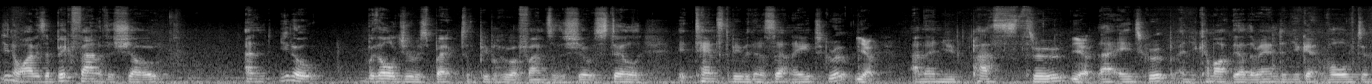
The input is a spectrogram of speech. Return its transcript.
you know, I was a big fan of the show, and, you know, with all due respect to the people who are fans of the show, still, it tends to be within a certain age group. Yep. And then you pass through Yeah. that age group and you come out the other end and you get involved in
